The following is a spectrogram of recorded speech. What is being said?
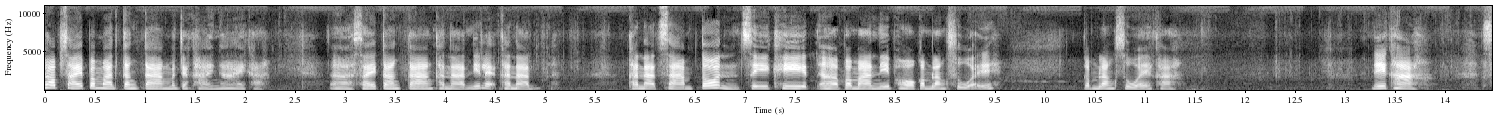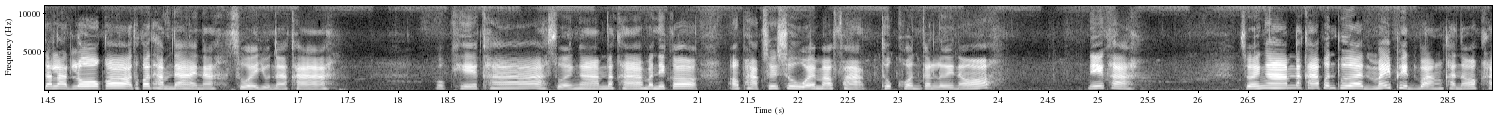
ชอบไซส์ประมาณกลางๆ มันจะขายง่ายค่ะอ่าไซส์กลางๆ ขนาดนี้แหละขนาดขนาดสามต้นสี่ขีดอ่าประมาณนี้พอกำลังสวยกำลังสวยค่ะ นี่ค่ะ สลัดโลก็ก็ทำได้นะ สวยอยู่นะคะโอเคค่ะ สวยงามนะคะ วันนี้ก็เอาผักสวยๆมาฝากทุกคนกันเลยเนาะนี่ค่ะ สวยงามนะคะ เพื่อนๆไม่ผิดหวังค่ะเนาะใคร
